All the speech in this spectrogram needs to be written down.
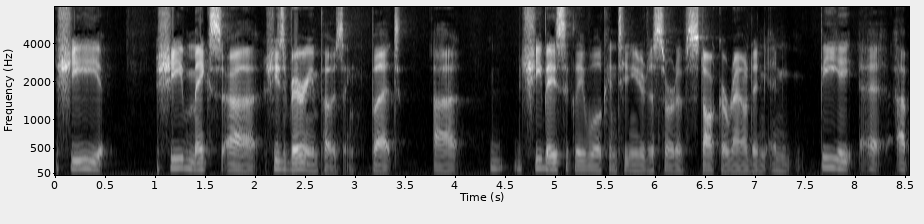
she she makes uh, she's very imposing, but uh, she basically will continue to sort of stalk around and, and be a, a,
